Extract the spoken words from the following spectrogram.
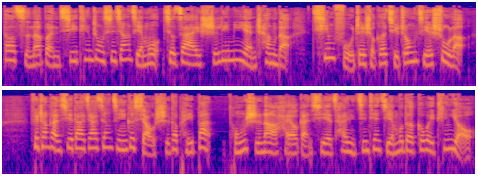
到此呢，本期听众信箱节目就在十厘米演唱的《轻抚》这首歌曲中结束了。非常感谢大家将近一个小时的陪伴，同时呢，还要感谢参与今天节目的各位听友，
